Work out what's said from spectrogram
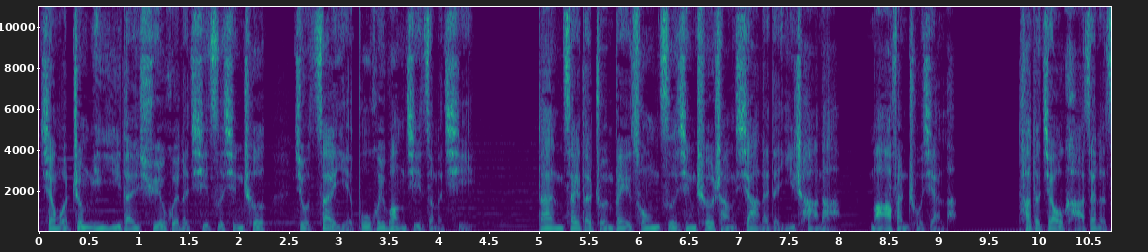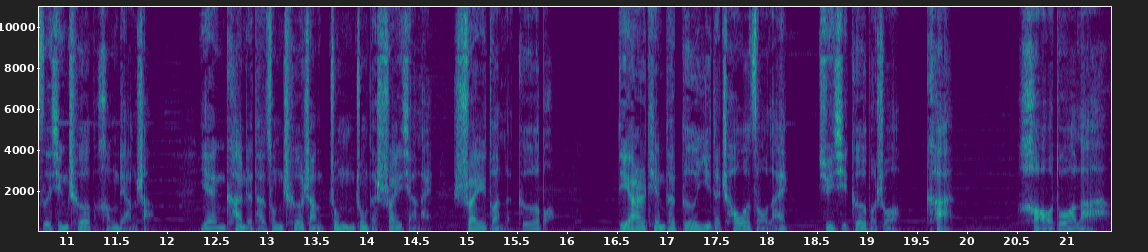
向我证明一旦学会了骑自行车，就再也不会忘记怎么骑。但在他准备从自行车上下来的一刹那，麻烦出现了，他的脚卡在了自行车横梁上，眼看着他从车上重重地摔下来，摔断了胳膊。第二天，他得意地朝我走来，举起胳膊说：“看，好多了。”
